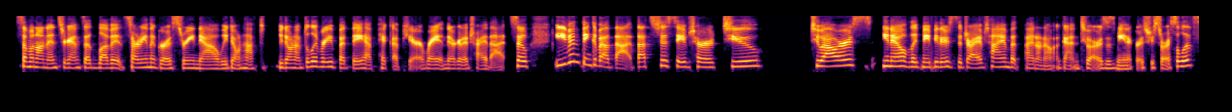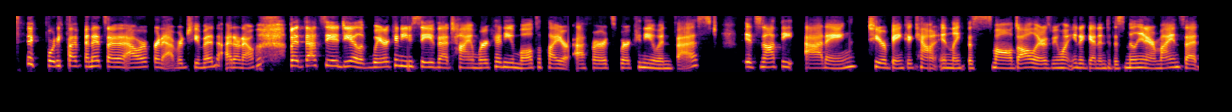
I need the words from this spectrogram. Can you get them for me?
someone on Instagram said, "Love it." Starting the grocery now. We don't have to. We don't have delivery, but they have pickup here, right? And they're going to try that. So even think about that. That's just saved her two, two hours, you know, like maybe there's the drive time, but I don't know. Again, two hours is me in a grocery store. So let's say 45 minutes an hour for an average human. I don't know. But that's the idea. Where can you save that time? Where can you multiply your efforts? Where can you invest? It's not the adding to your bank account in like the small dollars. We want you to get into this millionaire mindset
